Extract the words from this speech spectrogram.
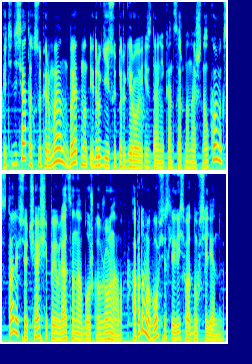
В 50-х Супермен, Бэтмен и другие супергерои изданий концерна National Comics стали все чаще появляться на обложках журналов, а потом и вовсе слились в одну вселенную.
